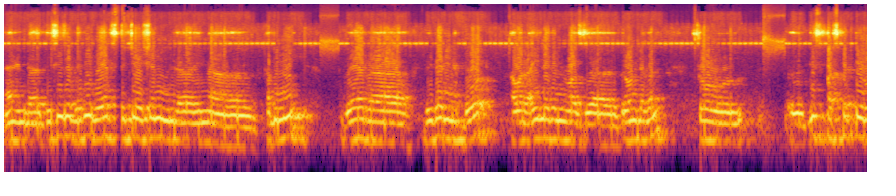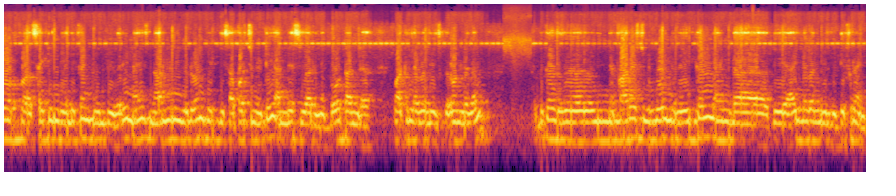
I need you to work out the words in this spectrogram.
And uh, this is a very rare situation uh, in uh, Kabini, where uh, we were in a boat. Our eye level was uh, ground level. So this perspective of uh, sighting the elephant will be very nice. Normally, you don't get this opportunity unless you are in a boat and uh, water level is ground level. Because uh, in the forest, you go in a vehicle and uh, the eye level will be different.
